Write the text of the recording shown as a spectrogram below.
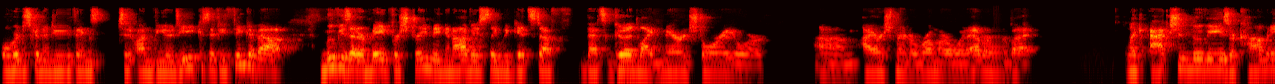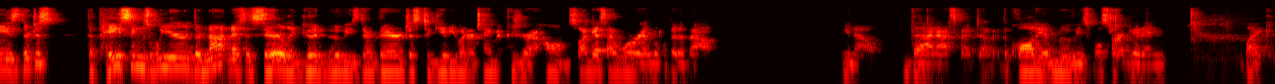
well, we're just going to do things to, on VOD, because if you think about movies that are made for streaming, and obviously we get stuff that's good, like Marriage Story or um, Irishman or Roma or whatever, but like action movies or comedies, they're just the pacing's weird. They're not necessarily good movies. They're there just to give you entertainment because you're at home. So I guess I worry a little bit about, you know, that aspect of it. The quality of movies will start getting like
